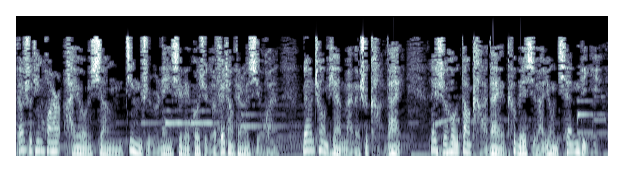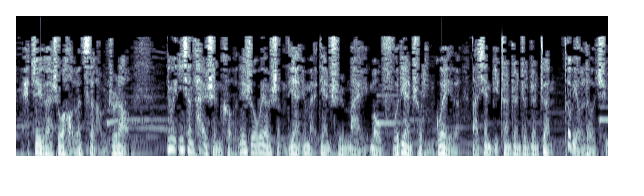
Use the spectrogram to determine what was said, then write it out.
当时听花儿，还有像静止那一系列歌曲都非常非常喜欢。那张唱片买的是卡带，那时候到卡带特别喜欢用铅笔。哎，这一段说过好多次了，我知道，因为印象太深刻。那时候为了省电，又买电池，买某伏电池挺贵的，拿铅笔转转转转转，特别有乐趣。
